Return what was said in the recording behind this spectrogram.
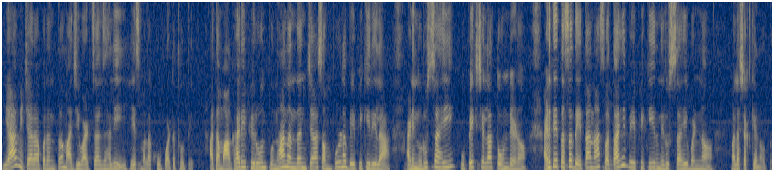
या विचारापर्यंत माझी वाटचाल झाली हेच मला खूप वाटत होते. आता माघारी फिरून पुन्हा नंदनच्या संपूर्ण बेफिकिरीला आणि निरुत्साही उपेक्षेला तोंड देणं आणि ते तसं देताना स्वतःही बेफिकीर निरुत्साही बनणं मला शक्य नव्हतं.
